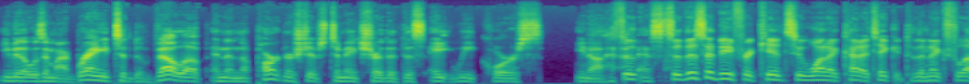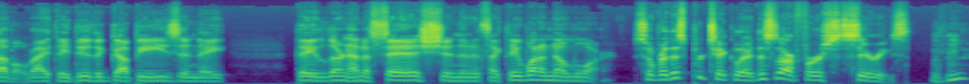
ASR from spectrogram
even though it was in my brain to develop and then the partnerships to make sure that this eight week course you know So, has, so this would be for kids who want to kind of take it to the next level, right? They do the guppies and they they learn how to fish, and then it's like they want to know more. So for this particular, this is our first series, Mhm.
